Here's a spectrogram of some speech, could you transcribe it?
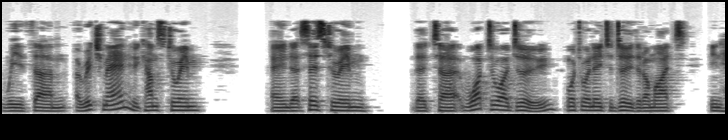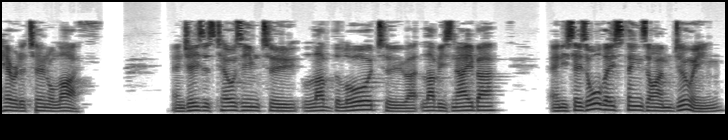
with um, a rich man who comes to him and uh, says to him that, uh, what do I do? What do I need to do that I might inherit eternal life? And Jesus tells him to love the Lord, to uh, love his neighbor, and he says, all these things I'm doing,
